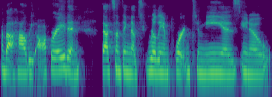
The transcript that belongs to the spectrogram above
about how we operate and that's something that's really important to me is you know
